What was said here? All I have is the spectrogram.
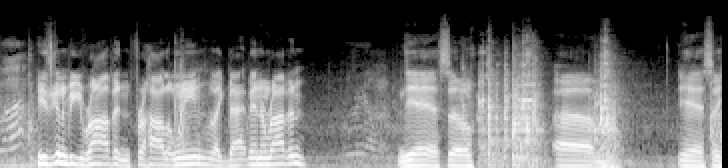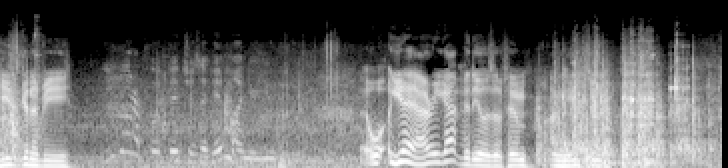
What? he's gonna be robin for halloween like batman and robin Really? yeah so um yeah so he's gonna be You put pictures of him on your YouTube. well, yeah i already got videos of him on youtube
